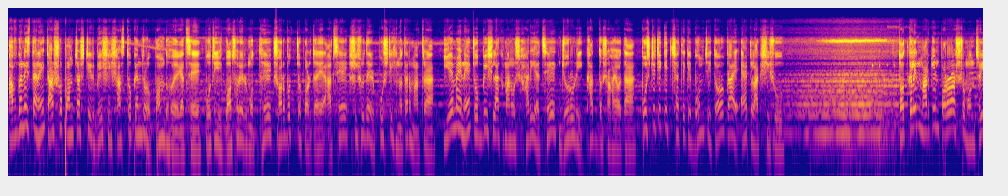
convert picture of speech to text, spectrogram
আফগানিস্তানে চারশো পঞ্চাশটির বেশি স্বাস্থ্যকেন্দ্র বন্ধ হয়ে গেছে। পঁচিশ বছরের মধ্যে সর্বোচ্চ পর্যায়ে আছে শিশুদের পুষ্টিহীনতার মাত্রা। ইয়েমেনে চব্বিশ লাখ মানুষ হারিয়েছে জরুরি খাদ্য সহায়তা। পুষ্টি চিকিৎসা থেকে বঞ্চিত প্রায় এক লাখ শিশু। তৎকালীন মার্কিন পররাষ্ট্রমন্ত্রী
